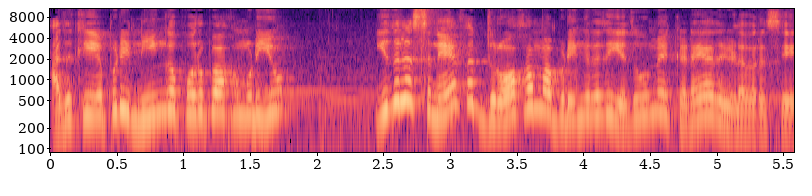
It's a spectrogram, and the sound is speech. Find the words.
அதுக்கு எப்படி நீங்கள் பொறுப்பாக முடியும்? இதில் சிநேக துரோகம் அப்படிங்கிறது எதுவுமே கிடையாது இளவரசே.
